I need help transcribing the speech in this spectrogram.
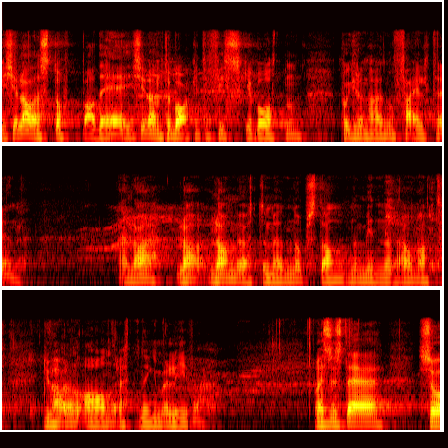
Ikke la deg stoppe av det. Ikke vend tilbake til fiskebåten pga. noen feiltrinn. La, la, la møtet med den oppstandende minne deg om at du har en annen retning med livet. Og Jeg syns det er så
